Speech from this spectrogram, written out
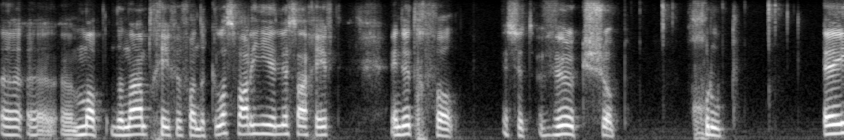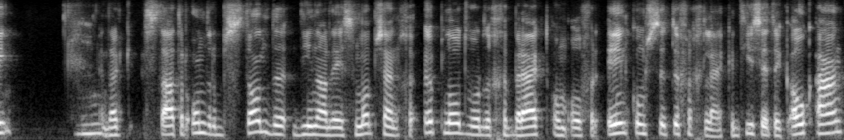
uh, uh, map de naam te geven van de klas waar je je les aan geeft. In dit geval is het workshop groep 1. En dan staat er onder bestanden die naar deze map zijn geüpload worden gebruikt om overeenkomsten te vergelijken. Die zet ik ook aan,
